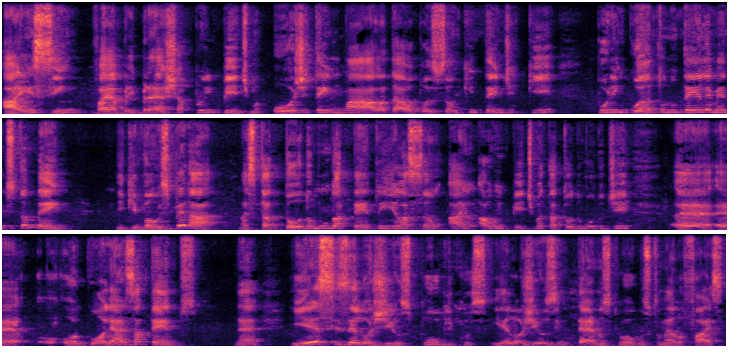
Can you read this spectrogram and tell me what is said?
aí sim vai abrir brecha para o impeachment. Hoje tem uma ala da oposição que entende que, por enquanto, não tem elementos também e que vão esperar mas está todo mundo atento em relação ao impeachment, está todo mundo de, é, é, com olhares atentos. Né? E esses elogios públicos e elogios internos que o Augusto Melo faz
